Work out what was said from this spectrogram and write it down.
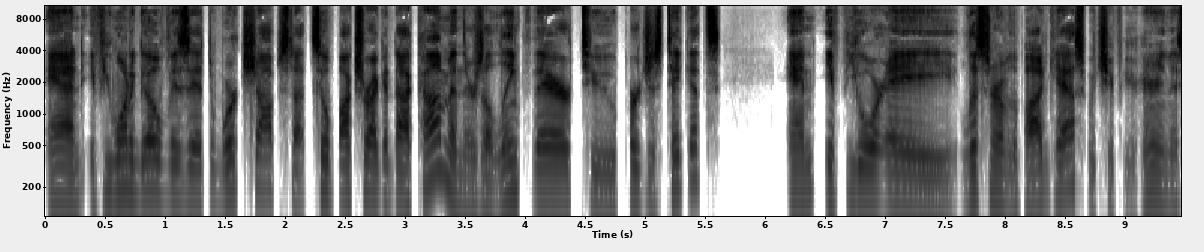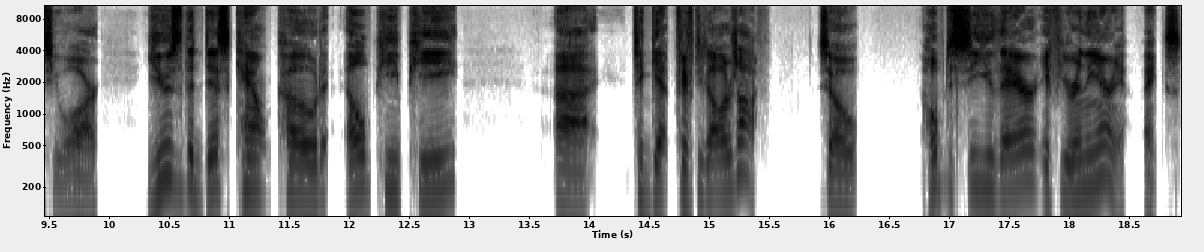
And if you want to go visit workshops.soapboxrocket.com, and there's a link there to purchase tickets. And if you're a listener of the podcast, which if you're hearing this, you are, use the discount code LPP uh, to get $50 off. So hope to see you there if you're in the area. Thanks.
